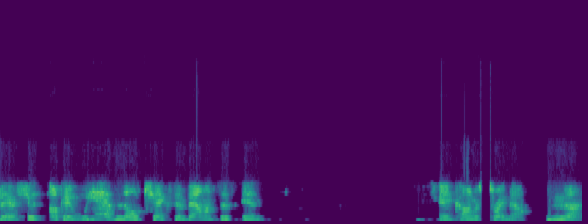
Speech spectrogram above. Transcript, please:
there should okay we have no checks and balances in in congress right now. None.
